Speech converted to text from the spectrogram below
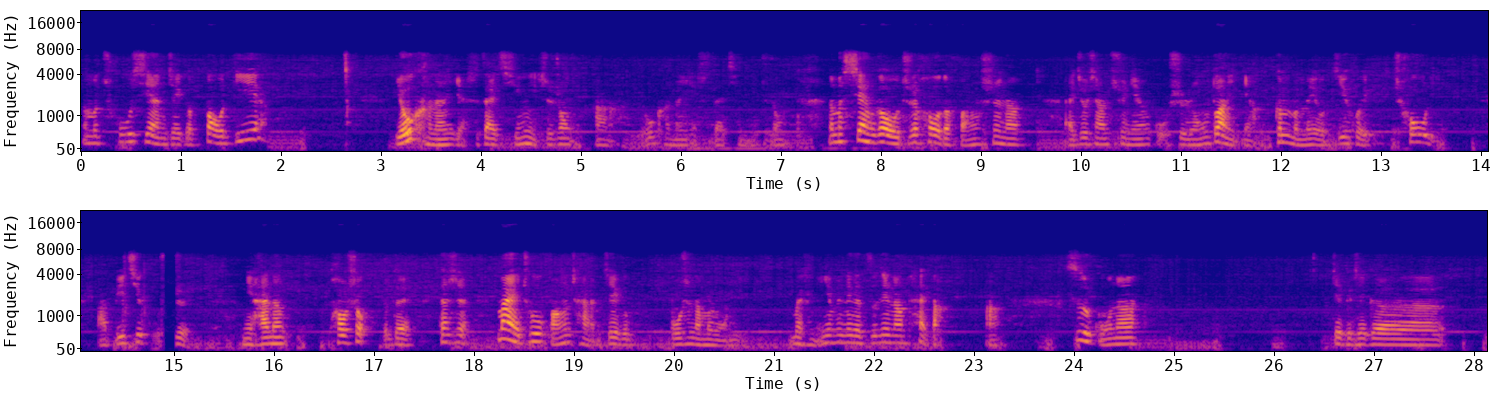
那么出现这个暴跌。有可能也是在情理之中啊，有可能也是在情理之中。那么限购之后的房市呢？哎，就像去年股市熔断一样，根本没有机会抽离啊。比起股市，你还能抛售，对不对？但是卖出房产这个不是那么容易，为什么？因为那个资金量太大啊。自古呢，这个这个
